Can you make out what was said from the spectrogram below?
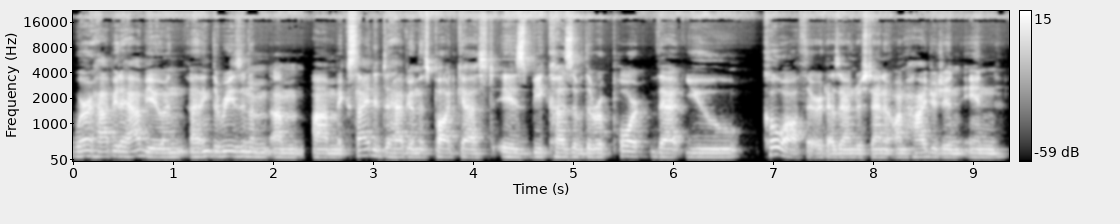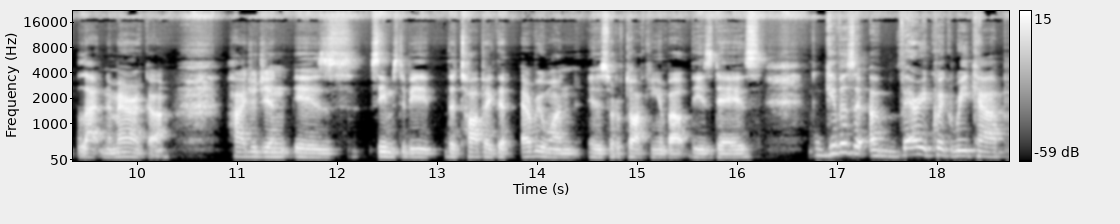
We're happy to have you. And I think the reason I'm, I'm, I'm excited to have you on this podcast is because of the report that you co authored, as I understand it, on hydrogen in Latin America hydrogen is seems to be the topic that everyone is sort of talking about these days. Give us a, a, very quick recap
